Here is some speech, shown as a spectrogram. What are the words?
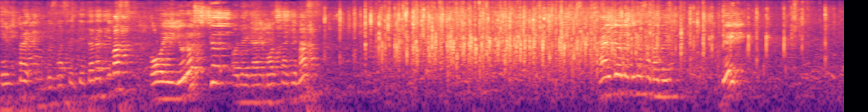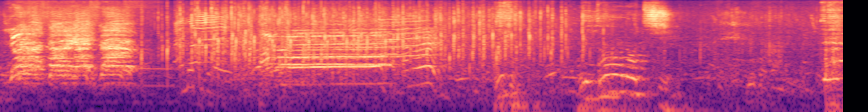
先輩演舞させていただきます。応援よろしくお願い申し上げます。会場の皆様によくわかんない。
